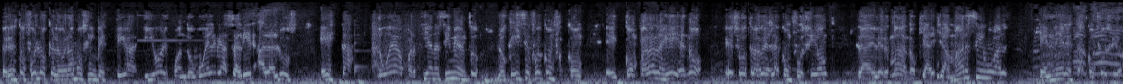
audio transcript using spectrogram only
pero esto fue lo que logramos investigar. Y hoy, cuando vuelve a salir a la luz esta nueva partida de nacimiento, lo que hice fue con, eh, compararlas y dije, no, es otra vez la confusión, la del hermano, que al llamarse igual genera esta confusión.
